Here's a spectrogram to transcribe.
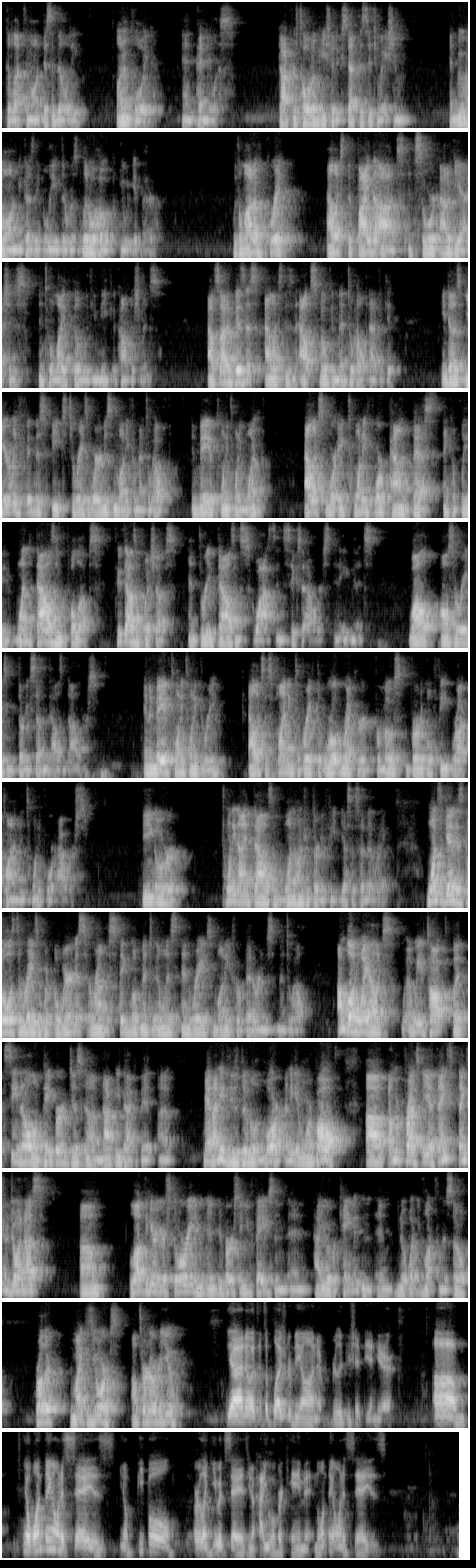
that left him on disability, unemployed, and penniless. Doctors told him he should accept the situation and move on because they believed there was little hope he would get better. With a lot of grit, Alex defied the odds and soared out of the ashes into a life filled with unique accomplishments. Outside of business, Alex is an outspoken mental health advocate. He does yearly fitness feats to raise awareness and money for mental health. In May of 2021, Alex wore a 24 pound vest and completed 1,000 pull ups, 2,000 push ups, and 3,000 squats in six hours and eight minutes, while also raising $37,000. And in May of 2023, Alex is planning to break the world record for most vertical feet rock climbed in 24 hours, being over 29,130 feet. Yes, I said that right. Once again, his goal is to raise awareness around the stigma of mental illness and raise money for veterans' mental health. I'm blown away, Alex. We've talked, but seeing it all on paper just um, knocked me back a bit. Uh, man, I need to do a little more. I need to get more involved. Uh, I'm impressed. But yeah, thanks. Thanks for joining us. Um, love to hear your story and, and adversity you face and, and how you overcame it and, and you know what you've learned from it. So, brother, the mic is yours. I'll turn it over to you. Yeah, no, it's, it's a pleasure to be on. I really appreciate being here. Um, you know, one thing I want to say is, you know, people, or like you would say, is, you know, how you overcame it. And the one thing I want to say is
